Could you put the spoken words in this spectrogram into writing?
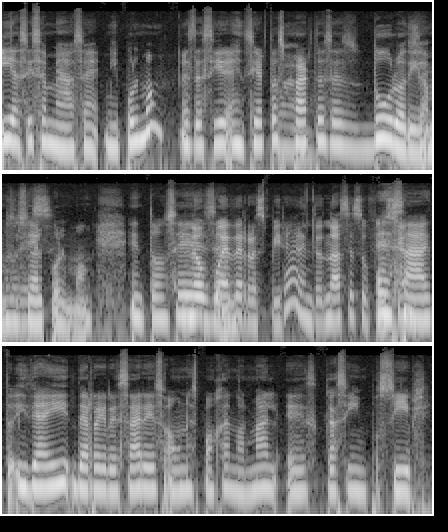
y así se me hace mi pulmón. Es decir, en ciertas partes es duro, digamos, hacia el pulmón. Entonces... No puede respirar, entonces no hace su función. Exacto. Y de ahí, de regresar eso a una esponja normal es casi imposible.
